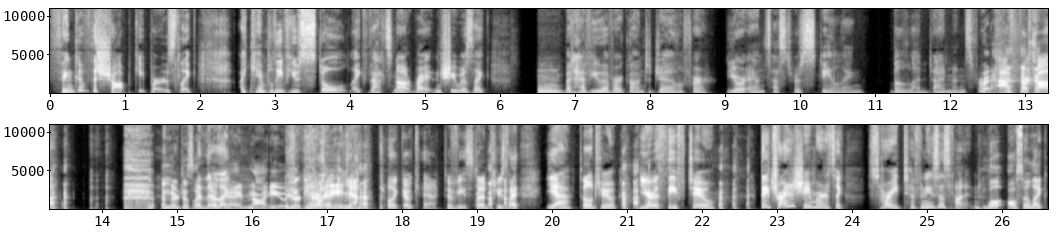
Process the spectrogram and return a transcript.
think of the shopkeepers. Like, I can't believe you stole. Like, that's not right. And she was like, "Mm, but have you ever gone to jail for your ancestors stealing blood diamonds from Right. Africa? and they're just like, And they're like- okay, not you. You're Yeah, carrying. Yeah, They're like, okay, activista. And she's like, yeah, told you. You're a thief too. They try to shame her, and it's like, sorry, Tiffany's is fine. Well, also, like,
